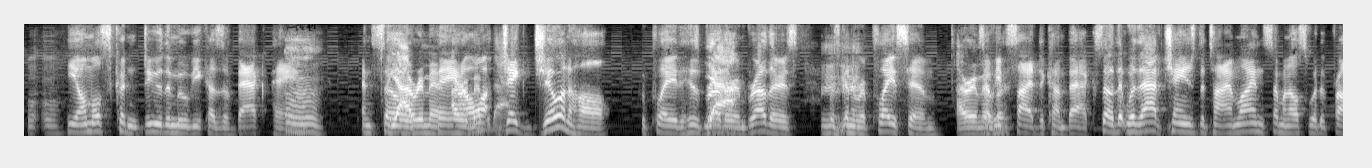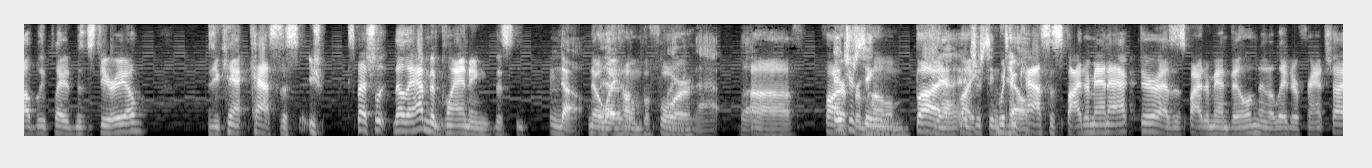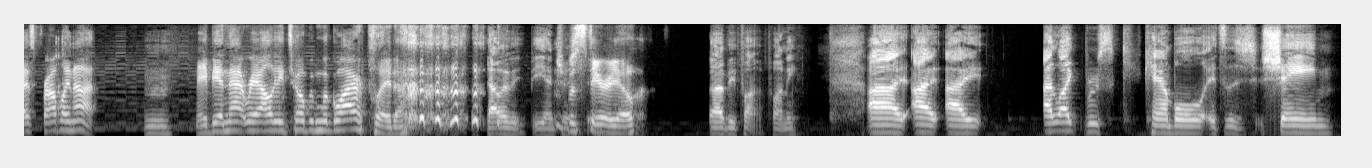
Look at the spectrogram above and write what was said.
mm-mm. He almost couldn't do the movie because of back pain, Mm. And so Yeah, I remem- they I remember all- that. Jake Gyllenhaal, who played his brother Yeah. in Brothers, was going to replace him. I remember. So he decided to come back. So that would that have changed the timeline? Someone else would have probably played Mysterio. You can't cast this, especially no, they haven't been planning this no, No Way Home before. that, but uh, Far From Home. But yeah, like, interesting would tell. you cast a Spider-Man actor as a Spider-Man villain in a later franchise? Probably not. mm, Maybe in that reality, Tobey Maguire played a that would be interesting. Mysterio. That'd be fun, funny. I I I I like Bruce Campbell. It's a shame.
